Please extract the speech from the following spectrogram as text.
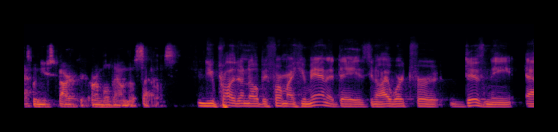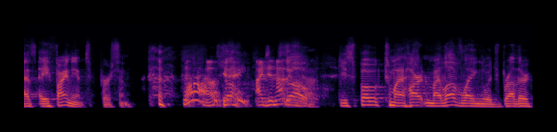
that's when you start to crumble down those silos you probably don't know before my Humana days, you know, I worked for Disney as a finance person. Ah, okay. So, I did not so know that. You spoke to my heart and my love language, brother.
